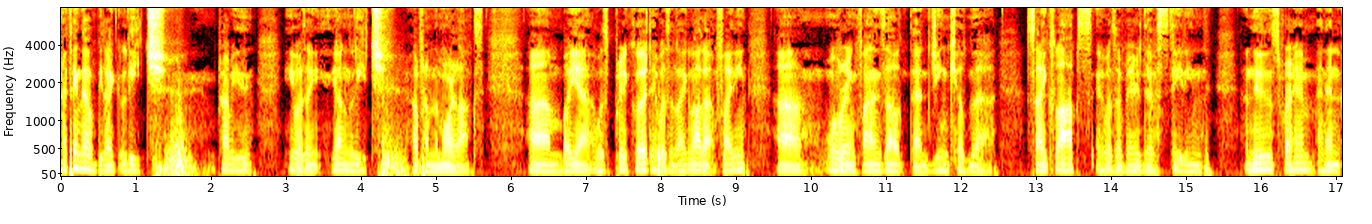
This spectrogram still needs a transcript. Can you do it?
I think that would be like leech, probably he was a young leech uh, from the Morlocks. Um, but yeah, it was pretty good. It was like a lot of fighting. Uh, Wolverine finds out that Jean killed the Cyclops. It was a very devastating news for him, and then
